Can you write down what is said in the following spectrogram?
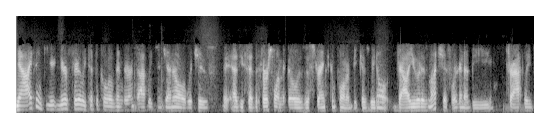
Yeah, I think you're, you're fairly typical of endurance athletes in general, which is, as you said, the first one to go is the strength component because we don't value it as much. If we're going to be triathletes,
